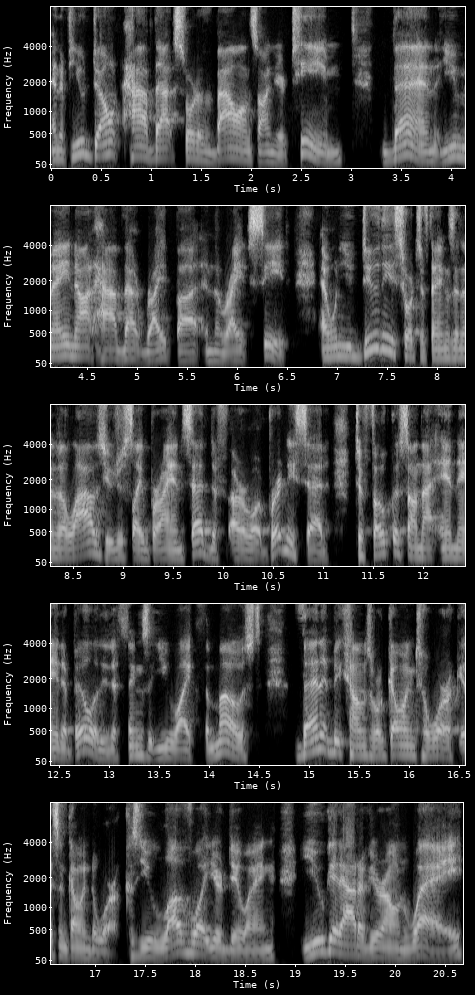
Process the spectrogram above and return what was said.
And if you don't have that sort of balance on your team, then you may not have that right butt in the right seat. And when you do these sorts of things, and it allows you, just like Brian said, to, or what Brittany said, to focus on that innate ability, the things that you like the most, then it becomes where going to work isn't going to work because you love what you're doing. You get out of your own way.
